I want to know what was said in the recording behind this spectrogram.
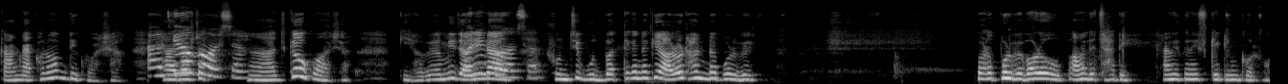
কারণ এখনও অবধি কুয়াশা। সাড়ে দশটা- হ্যাঁ আজকেও কুয়াশা। কি হবে আমি জানি না। শুনছি বুধবার থেকে নাকি আরও ঠান্ডা পড়বে। বরফ পড়বে বরফ আমাদের ছাদে। আমি ওখানে স্কেটিং করব।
